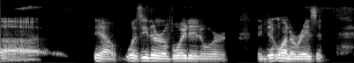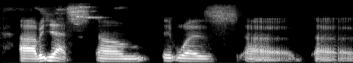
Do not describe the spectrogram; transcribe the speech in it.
uh, you know, was either avoided or they didn't want to raise it. Uh, but yes, um, it was uh, uh,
